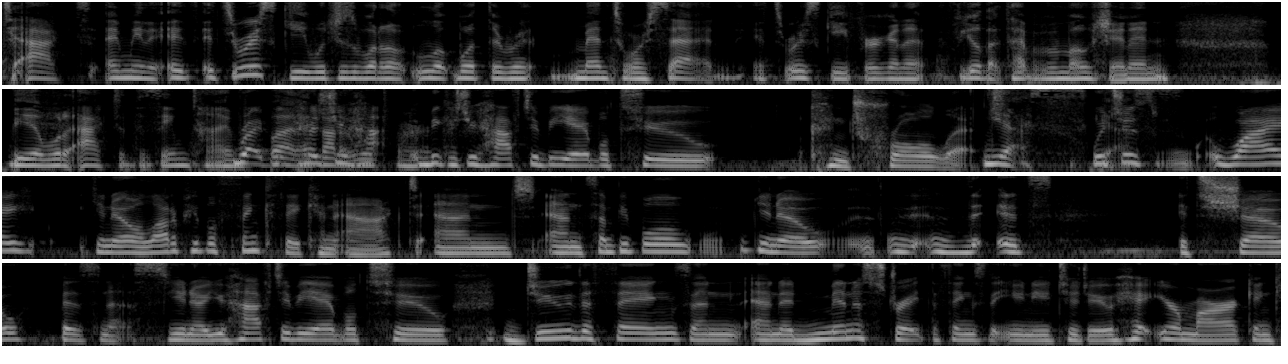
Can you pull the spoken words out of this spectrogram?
to act. I mean, it, it's risky, which is what a, what the re- mentor said. It's risky if you're going to feel that type of emotion and be able to act at the same time. right but because you ha- because you have to be able to control it Yes, which yes. is why you know a lot of people think they can act and and some people you know th- th- it's it's show business. You know, you have to be able to do the things and, and administrate the things that you need to do, hit your mark and,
